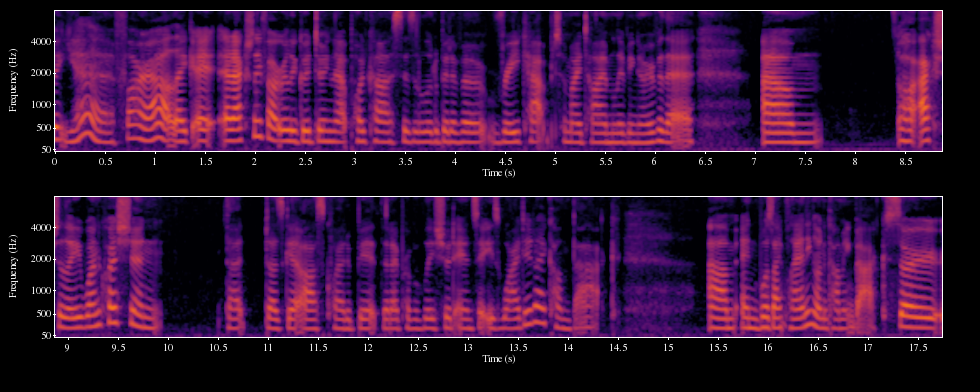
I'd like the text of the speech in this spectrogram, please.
but yeah, far out. Like it, it actually felt really good doing that podcast as a little bit of a recap to my time living over there. Um, oh, actually, one question that does get asked quite a bit that I probably should answer is why did I come back? Um, and was I planning on coming back? So,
